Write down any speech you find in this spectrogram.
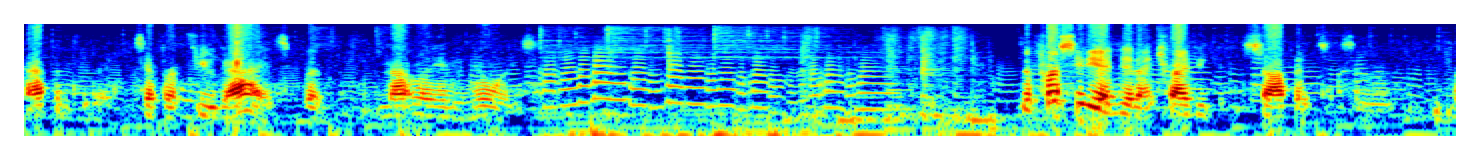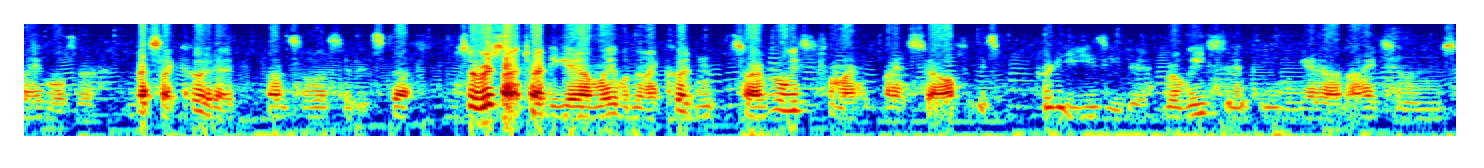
happen today, except for a few guys, but not really any new ones. The first CD I did, I tried to shop it, took some labels, or the best I could at unsolicited stuff. So originally I tried to get it unlabeled and I couldn't, so I released it for my, myself. It's pretty easy to release it. You can get it on iTunes.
